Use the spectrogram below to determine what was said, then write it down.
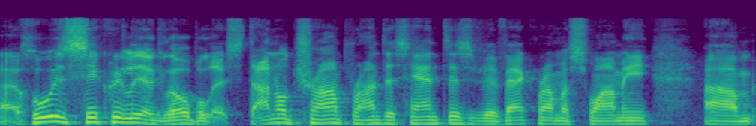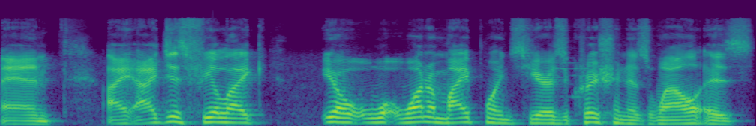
Uh, who is secretly a globalist? Donald Trump, Ron DeSantis, Vivek Ramaswamy, um, and I, I just feel like you know w- one of my points here as a Christian as well is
